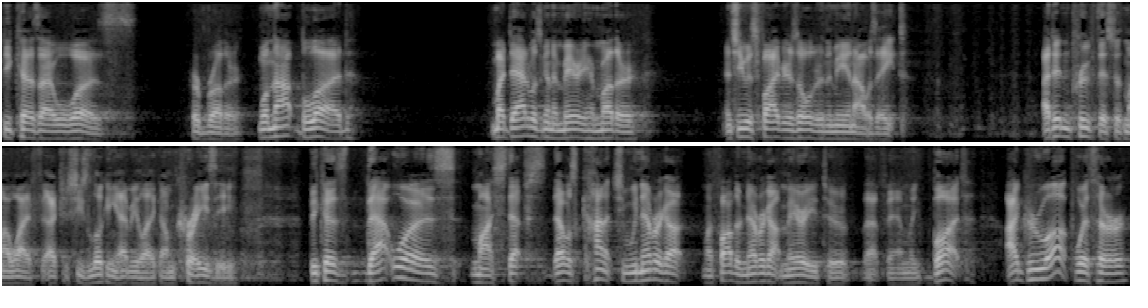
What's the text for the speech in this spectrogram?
because I was her brother. Well, not blood, my dad was going to marry her mother, and she was five years older than me, and I was eight. I didn't proof this with my wife. Actually, she's looking at me like I'm crazy because that was my steps. That was kind of, we never got, my father never got married to that family, but I grew up with her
